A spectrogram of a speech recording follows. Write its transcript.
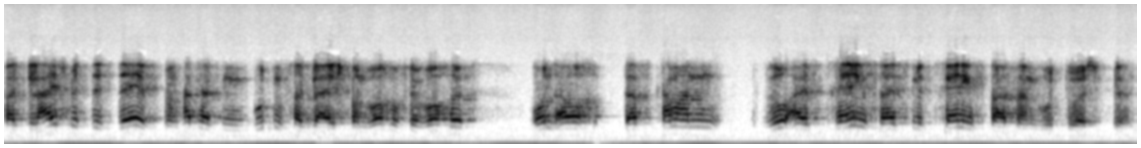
Vergleich mit sich selbst. Man hat halt einen guten Vergleich von Woche für Woche und auch das kann man so als Trainingsreiz mit Trainingspartnern gut durchführen.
